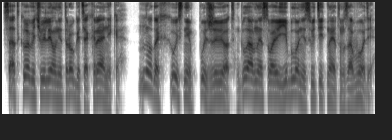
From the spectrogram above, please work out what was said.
Садкович велел не трогать охранника. Ну да хуй с ним, пусть живет. Главное, свое ебло не светить на этом заводе.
